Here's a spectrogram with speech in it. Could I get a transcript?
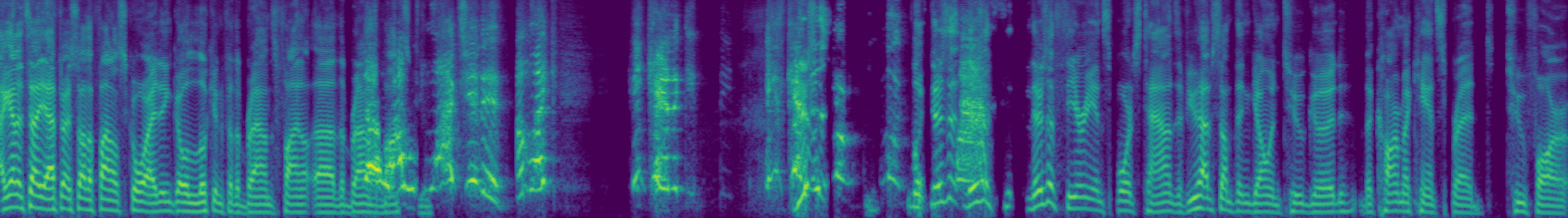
I got to tell you, after I saw the final score, I didn't go looking for the Browns final. Uh, the Browns. No, I was score. watching it. I'm like, he can't. There's his look. There's a there's a there's a theory in sports towns. If you have something going too good, the karma can't spread too far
